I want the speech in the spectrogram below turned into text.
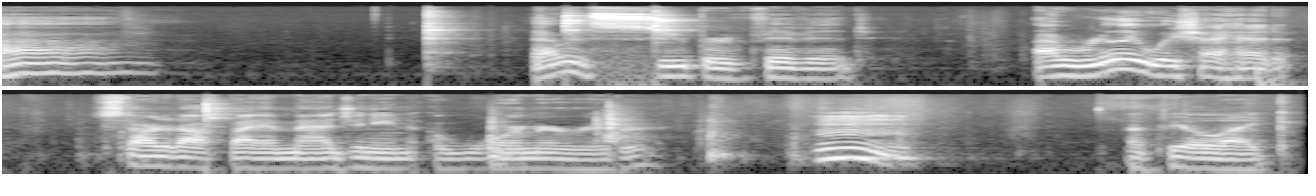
Um, that was super vivid. I really wish I had started off by imagining a warmer river. Mmm. I feel like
